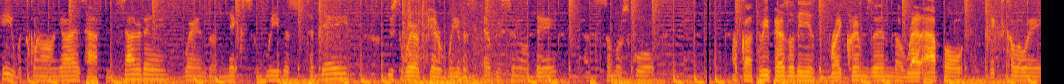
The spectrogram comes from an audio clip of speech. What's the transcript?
Hey, what's going on guys? Happy Saturday. Wearing the Knicks Revis today. Used to wear a pair of Revis every single day at summer school. I've got three pairs of these, the bright crimson, the red apple, and mixed colorway.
